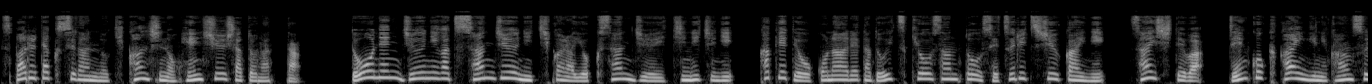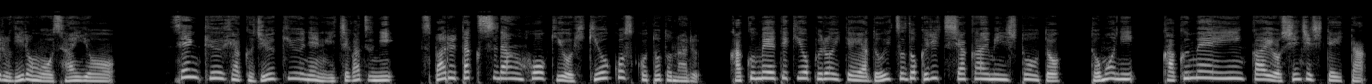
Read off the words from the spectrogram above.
スパルタクス団の機関紙の編集者となった。同年12月30日から翌31日にかけて行われたドイツ共産党設立集会に際しては全国会議に関する議論を採用。1919年1月にスパルタクス団放棄を引き起こすこととなる革命的オプロイテやドイツ独立社会民主党と共に革命委員会を支持していた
